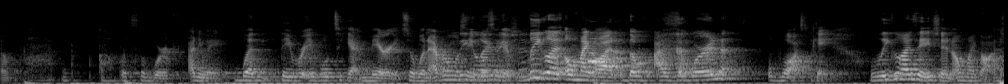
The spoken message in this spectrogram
uh, what's the word? Anyway, when they were able to get married, so when everyone was able to get legalized, oh my god, the I, the word lost. Okay, legalization. Oh my gosh,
